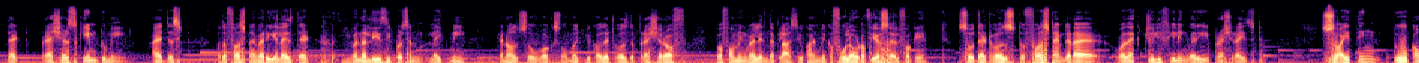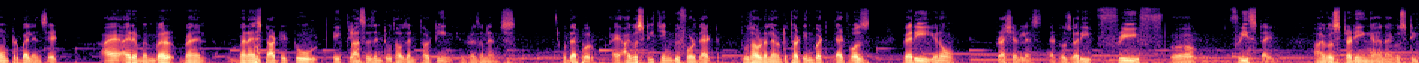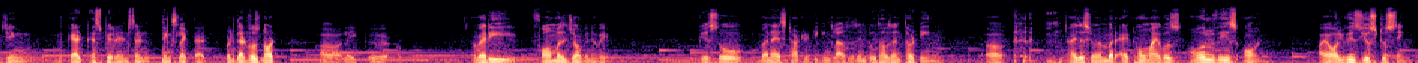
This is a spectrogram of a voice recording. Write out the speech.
that pressures came to me. I just for the first time i realized that even a lazy person like me can also work so much because it was the pressure of performing well in the class. You can't make a fool out of yourself okay? So that was the first time that i was actually feeling very pressurized. So i think to counterbalance it i, I remember when when I started to take classes in 2013 in Resonance, Udaipur, I, I was teaching before that, 2011 to 13, but that was very, you know, pressureless. That was very free, uh, freestyle. I was studying and I was teaching CAT aspirants and things like that. But that was not uh, like uh, a very formal job in a way. Okay, so when I started taking classes in 2013, uh, I just remember at home I was always on. I always used to sing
